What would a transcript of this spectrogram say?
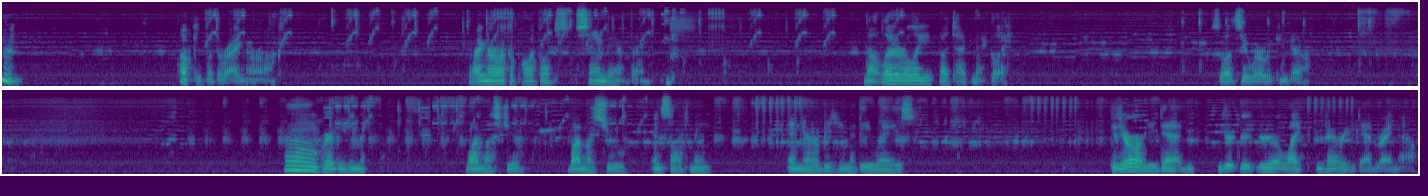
Hmm. I'll keep with the Ragnarok. Ragnarok Apocalypse, same damn thing. Not literally, but technically. So let's see where we can go. Oh, Grey Behemoth. Why must you? Why must you insult me in your behemouthy ways? Because you're already dead. You're, you're, you're, like, very dead right now.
